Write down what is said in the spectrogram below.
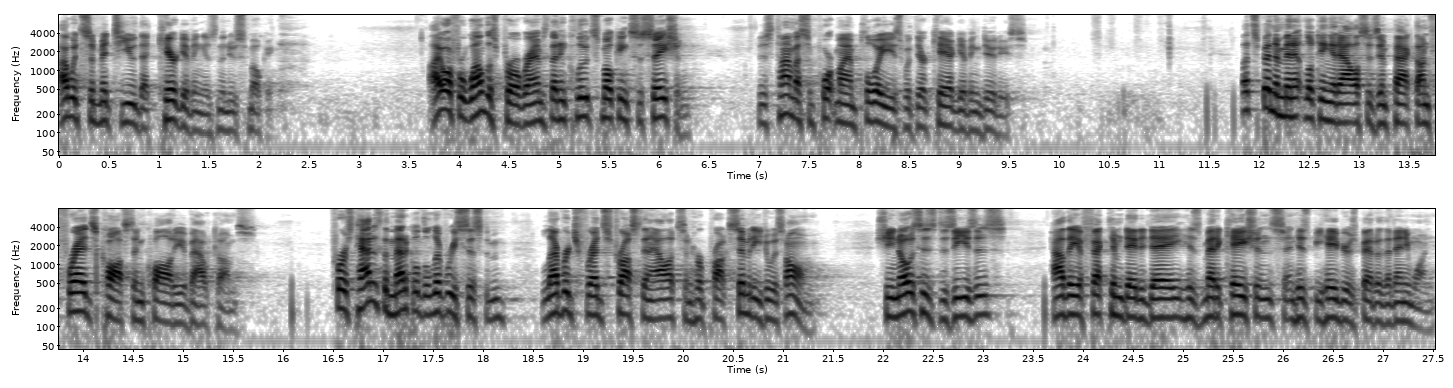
I would submit to you that caregiving is the new smoking. I offer wellness programs that include smoking cessation. It is time I support my employees with their caregiving duties. Let's spend a minute looking at Alice's impact on Fred's cost and quality of outcomes. First, how does the medical delivery system leverage Fred's trust in Alex and her proximity to his home? She knows his diseases, how they affect him day to day, his medications, and his behaviors better than anyone.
